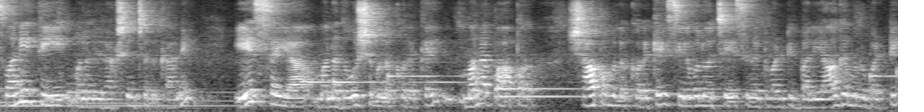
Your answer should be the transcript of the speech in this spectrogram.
స్వనీతి మనల్ని రక్షించదు కానీ ఏసయ్య మన దోషముల కొరకై మన పాప శాపముల కొరకై సిలువలో చేసినటువంటి బలియాగమును బట్టి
